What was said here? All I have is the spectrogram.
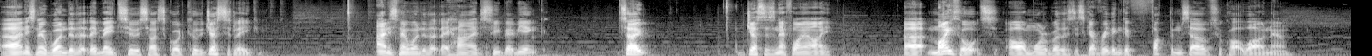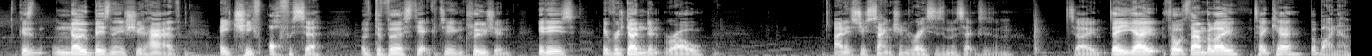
Uh, and it's no wonder that they made Suicide Squad kill the Justice League. And it's no wonder that they hired Sweet Baby Inc. So, just as an FYI, uh, my thoughts on Warner Brothers Discovery, they can go fuck themselves for quite a while now. Because no business should have a chief officer of diversity, equity, and inclusion. It is a redundant role, and it's just sanctioned racism and sexism. So there you go. Thoughts down below. Take care. Bye bye now.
